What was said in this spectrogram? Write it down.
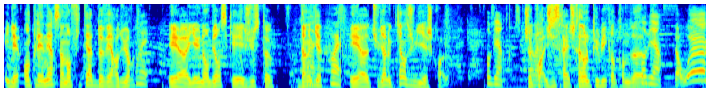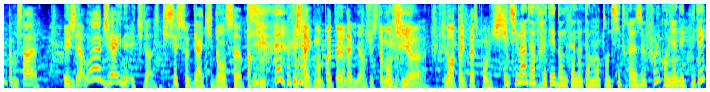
Il est en plein air, c'est un amphithéâtre de verdure. Ouais. Et euh, il y a une ambiance qui est juste euh, dingue. Ouais, ouais. Et euh, tu viens le 15 juillet, je crois. Trop bien. Je Ah, crois, j'y serai. Je serai dans le public en train de Trop bien. faire ouais, comme ça. Et je dis ouais, Jane. Et tu dis, ah, qui c'est ce gars qui danse euh, partout? Et je serai avec mon pote euh, Damien, justement, qui, euh, qui n'aura pas une place pour lui. Et tu vas interpréter donc euh, notamment ton titre The Fool qu'on vient d'écouter.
